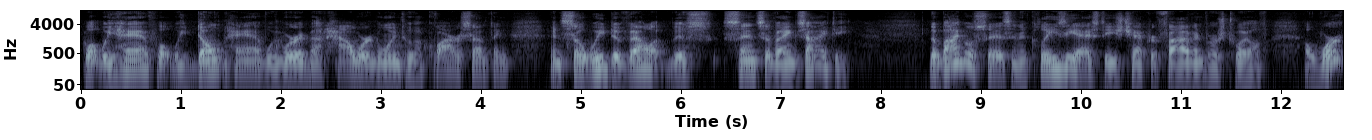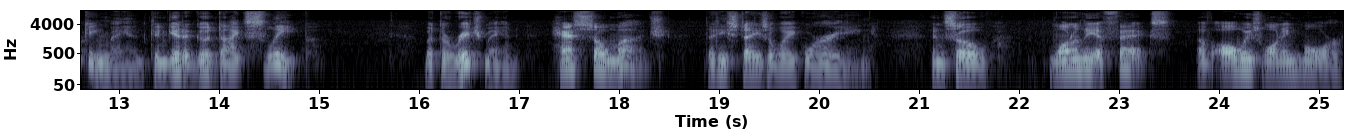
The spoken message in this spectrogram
what we have, what we don't have. We worry about how we're going to acquire something. And so we develop this sense of anxiety. The Bible says in Ecclesiastes chapter 5 and verse 12, a working man can get a good night's sleep, but the rich man has so much that he stays awake worrying. And so one of the effects of always wanting more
